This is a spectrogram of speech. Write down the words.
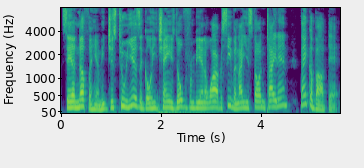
say enough for him. He just two years ago he changed over from being a wide receiver. Now you're starting tight end. Think about that.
